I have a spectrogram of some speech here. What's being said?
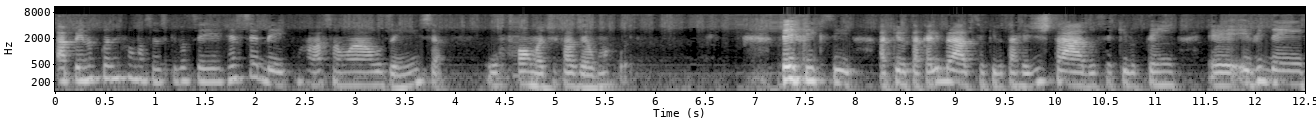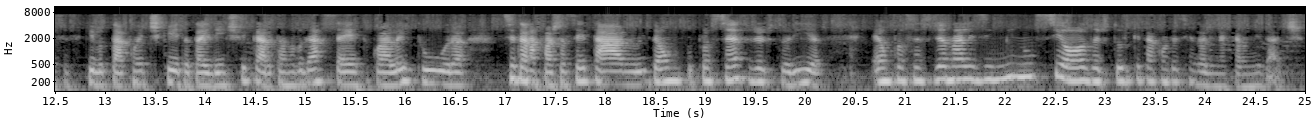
apenas com as informações que você receber com relação à ausência ou forma de fazer alguma coisa. Verifique se aquilo está calibrado, se aquilo está registrado, se aquilo tem é, evidência, se aquilo está com etiqueta, está identificado, está no lugar certo, qual é a leitura, se está na faixa aceitável. Então, o processo de auditoria é um processo de análise minuciosa de tudo que está acontecendo ali naquela unidade.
